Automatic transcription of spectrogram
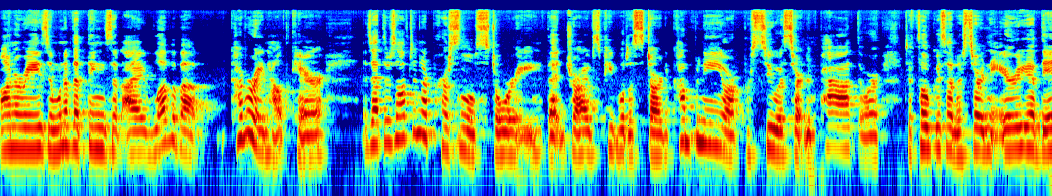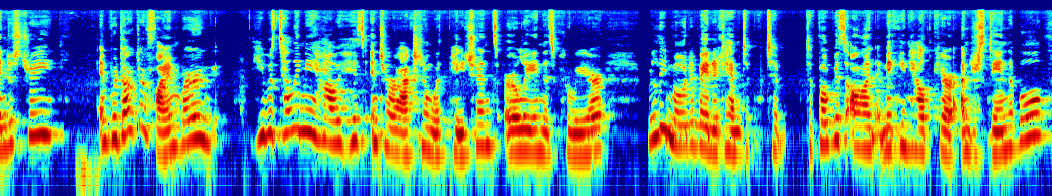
honorees, and one of the things that I love about covering healthcare, is that there's often a personal story that drives people to start a company or pursue a certain path or to focus on a certain area of the industry. And for Dr. Feinberg, he was telling me how his interaction with patients early in his career really motivated him to, to, to focus on making healthcare understandable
